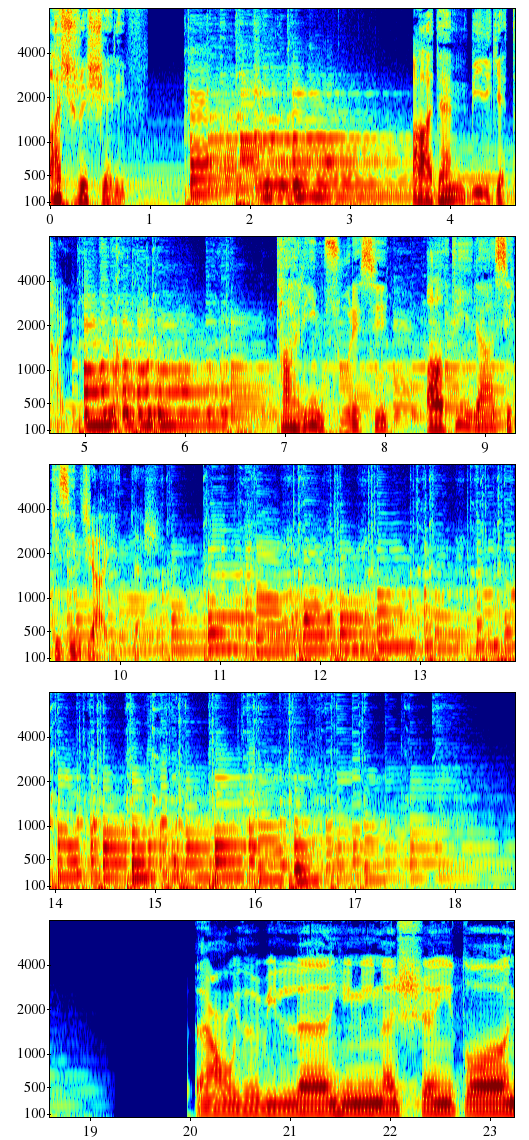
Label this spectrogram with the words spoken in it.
Aşrı Şerif Adem Bilgetay Tahrim Suresi 6 ila 8. ayetler. أعوذ بالله من الشيطان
